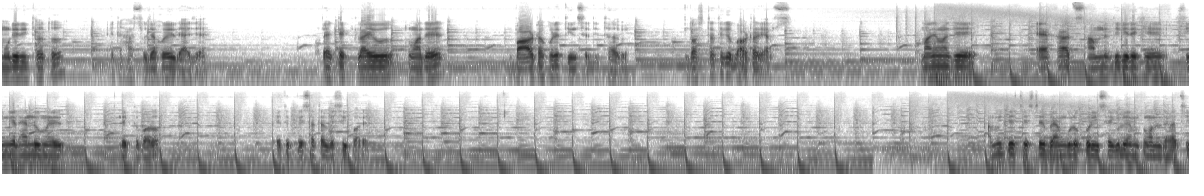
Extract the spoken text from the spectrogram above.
মুড়ে দিতে হতো, এটা হাত সোজা করে দেওয়া যায়। প্যাক ডেক ফ্লাইও তোমাদের বারোটা করে তিন সেট দিতে হবে। দশটা থেকে বারোটা র্যাপস মাঝে মাঝে এক হাত সামনের দিকে রেখে সিঙ্গেল হ্যান্ডও মেরে দেখতে পারো। এতে প্রেশারটা বেশি পড়ে। আমি যে চেস্টের ব্যায়ামগুলো করি, সেগুলো আমি তোমাদের দেখাচ্ছি।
